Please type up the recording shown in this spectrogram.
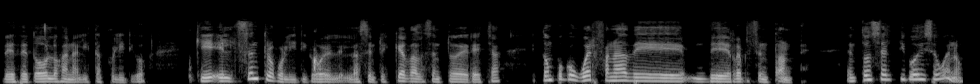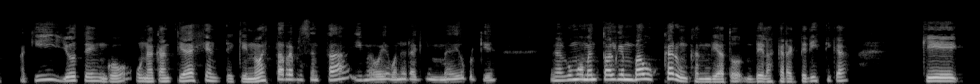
desde todos los analistas políticos, que el centro político, el, la centroizquierda, la centro derecha, está un poco huérfana de, de representantes. Entonces el tipo dice, bueno, aquí yo tengo una cantidad de gente que no está representada y me voy a poner aquí en medio porque en algún momento alguien va a buscar un candidato de las características que,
